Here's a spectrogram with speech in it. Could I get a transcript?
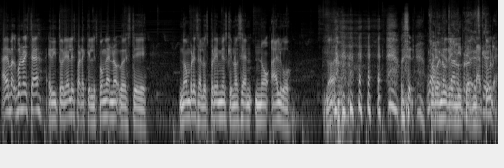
además, bueno, ahí está, editoriales para que les pongan este, nombres a los premios que no sean no algo. ¿No? o sea, premio de literatura.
